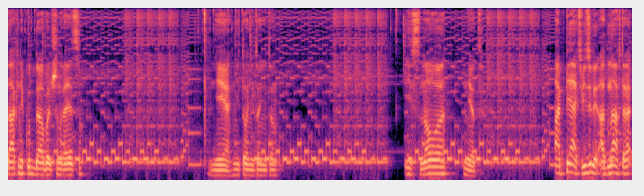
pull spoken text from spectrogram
Так мне куда больше нравится. Не, не то, не то, не то. И снова нет. Опять, видели? Одна, вторая...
